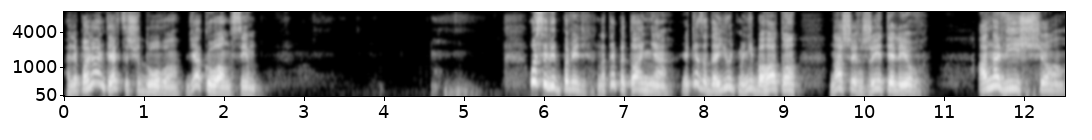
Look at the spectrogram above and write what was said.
Але погляньте, як це чудово. Дякую вам всім. Ось і відповідь на те питання, яке задають мені багато наших жителів. А навіщо?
